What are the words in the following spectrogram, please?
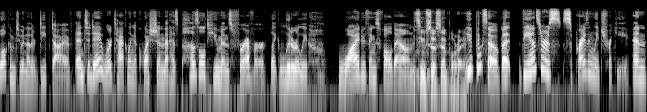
Welcome to another deep dive, and today we're tackling a question that has puzzled humans forever, like literally, why do things fall down? It seems so simple, right? You'd think so, but the answer is surprisingly tricky. And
